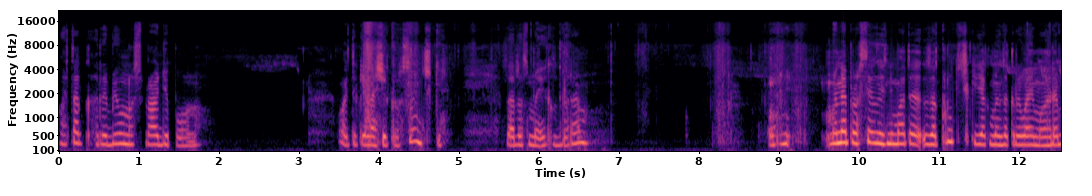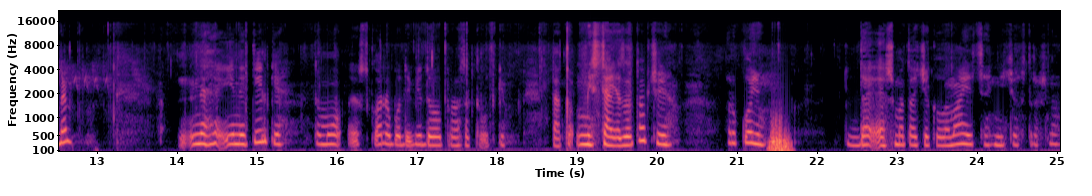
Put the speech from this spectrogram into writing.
Ось так грибів насправді повно. Ось такі наші красунчики. Зараз ми їх зберемо. Мене просили знімати закруточки, як ми закриваємо гриби. І не тільки, тому скоро буде відео про закрутки. Так, місця я затопчую рукою. Тут де шматочок ламається, нічого страшного.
